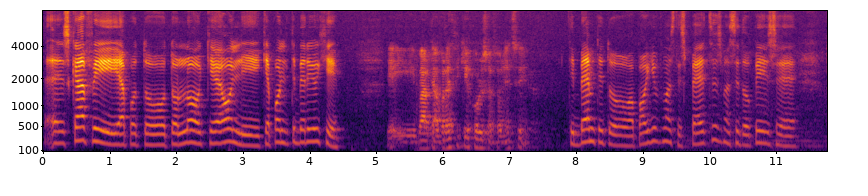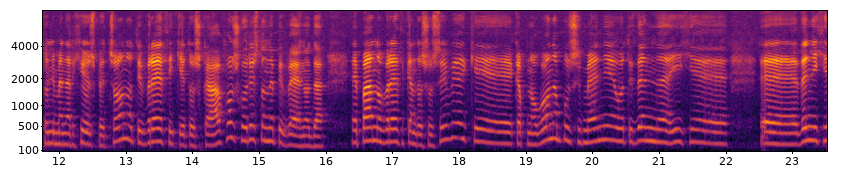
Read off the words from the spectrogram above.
ε, σκάφη από το Τολό και, όλη, και από όλη την περιοχή. Ε, η βάρκα βρέθηκε χωρίς αυτόν, έτσι; Την Πέμπτη το απόγευμα στις Πέτσες μας ειδοποίησε το λιμεναρχείο Σπετσών ότι βρέθηκε το σκάφος χωρίς τον επιβαίνοντα. Επάνω βρέθηκαν τα σωσίβια και καπνογόνα που σημαίνει ότι δεν είχε, ε, δεν είχε,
